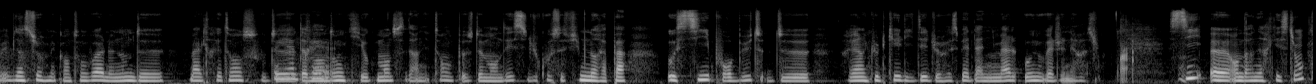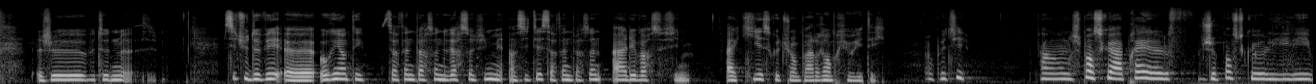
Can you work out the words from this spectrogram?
Oui, bien sûr, mais quand on voit le nombre de maltraitances ou d'abandons qui augmente ces derniers temps, on peut se demander si du coup ce film n'aurait pas aussi pour but de réinculquer l'idée du respect de l'animal aux nouvelles générations. Si, euh, en dernière question, je te si tu devais euh, orienter certaines personnes vers ce film et inciter certaines personnes à aller voir ce film, à qui est-ce que tu en parlerais en priorité? Au petit. Enfin, je pense que après, je pense que les,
